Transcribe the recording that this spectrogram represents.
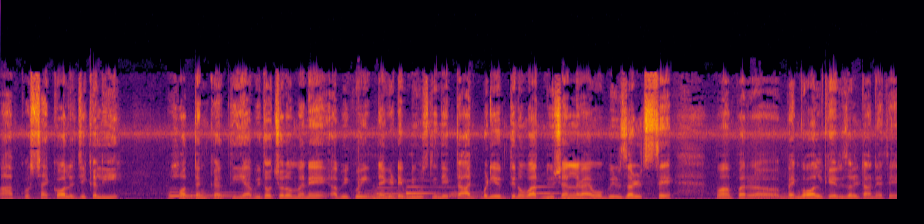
आपको साइकोलॉजिकली बहुत तंग करती है। अभी तो चलो मैंने अभी कोई नेगेटिव न्यूज़ नहीं देखता। आज बड़ी दिनों बाद न्यूज़ चैनल लगाया वो भी रिज़ल्ट थे वहाँ पर बंगाल के रिज़ल्ट आने थे।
